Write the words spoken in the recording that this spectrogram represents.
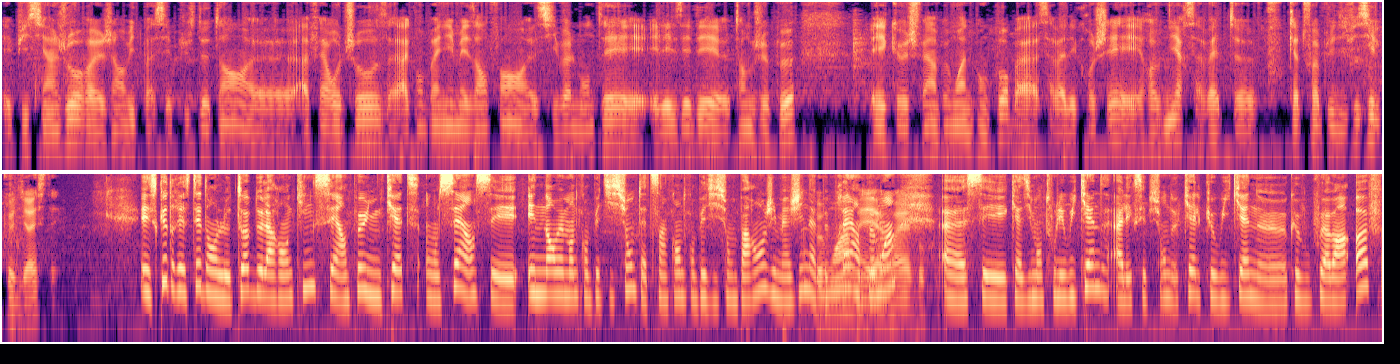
Et puis si un jour euh, j'ai envie de passer plus de temps à faire autre chose, à accompagner mes enfants s'ils veulent monter et, les aider tant que je peux, et que je fais un peu moins de concours, bah, ça va décrocher et revenir, ça va être quatre fois plus difficile que d'y rester. Est-ce que de rester dans le top de la ranking, c'est un peu une quête? On le sait, hein, c'est énormément de compétitions, peut-être 50 compétitions par an, j'imagine, à peu près, un peu moins. Euh, c'est quasiment tous les week-ends, à l'exception de quelques week-ends euh, que vous pouvez avoir off.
